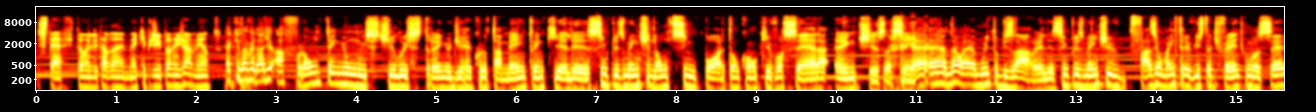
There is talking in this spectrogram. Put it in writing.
staff. Então ele tava na, na equipe de planejamento. É que, na verdade, a From tem um estilo estranho de recrutamento em que eles simplesmente não se importam com o que você era antes, assim. É, é- não, é muito bizarro. Eles simplesmente fazem uma entrevista diferente com você.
